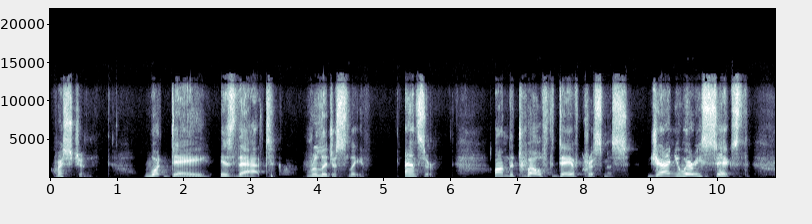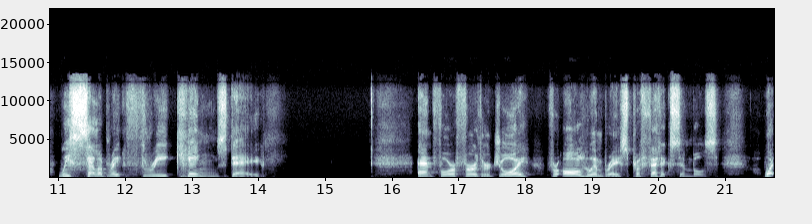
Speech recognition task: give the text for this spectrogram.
Question What day is that religiously? Answer On the 12th day of Christmas, January 6th, we celebrate Three Kings Day. And for further joy for all who embrace prophetic symbols, what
